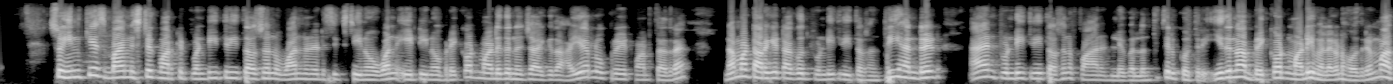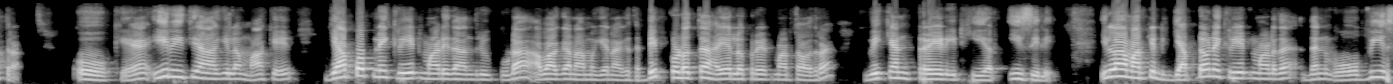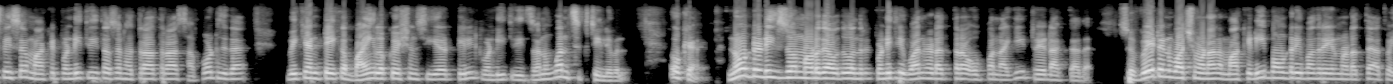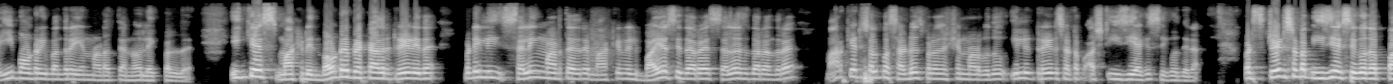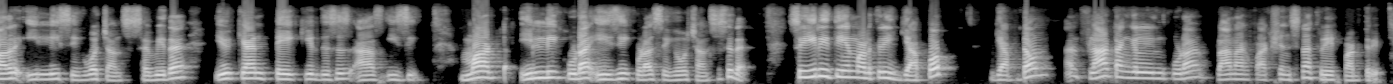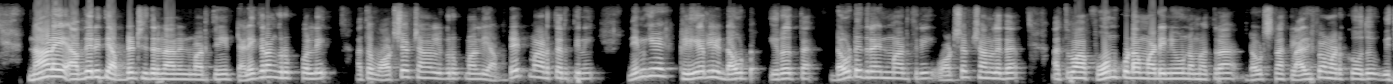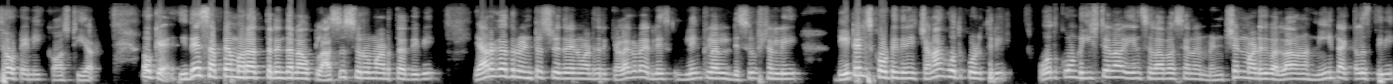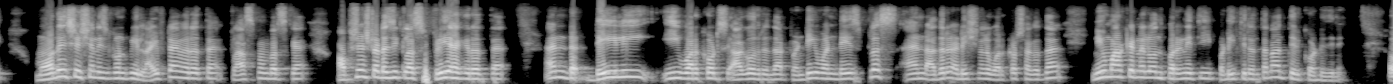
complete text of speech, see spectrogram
So in case by mistake market twenty three thousand one hundred ಸಿಕ್ಸ್ಟೀನೋ one ಏಯ್ಟೀನೋ ಬ್ರೇಕ್ಔಟ್ ಮಾಡಿದ ನಿಜ ಆಗಿದೆ. ಹೈಯರ್ ಲೋ ಕ್ರಿಯೇಟ್ ಮಾಡ್ತಾ ಇದ್ರೆ ನಮ್ಮ ಟಾರ್ಗೆಟ್ ಆಗೋದು twenty three thousand three hundred and twenty three thousand five hundred level ಅಂತ ತಿಳ್ಕೊತೀರಿ. ಇದನ್ನ ಬ್ರೇಕ್ಔಟ್ ಮಾಡಿ ಮೇಲೆಗಡೆ ಹೋದ್ರೆ ಮಾತ್ರ. ಓಕೆ ಈ ರೀತಿ ಆಗಿಲ್ಲ ಮಾರ್ಕೆಟ್ ಗ್ಯಾಪ್ ಅಪ್ ನೇ ಕ್ರಿಯೇಟ್ ಮಾಡಿದ ಅಂದ್ರೂ ಕೂಡ ಅವಾಗ ನಮಗೆ ಏನಾಗುತ್ತೆ ಡಿಪ್ ಕೊಡುತ್ತೆ ಹೈಯರ್ ಲೋ ಕ್ರಿಯೇಟ್ ಮಾಡ್ತಾ ಹೋದ್ರೆ we can trade it here easily ಇಲ್ಲ ಮಾರ್ಕೆಟ್ ಗ್ಯಾಪ್ ಡೌನ್ ಕ್ರಿಯೇಟ್ ಮಾಡಿದೆ. Then obviously sir market twenty three thousand ಹತ್ರ ಹತ್ರ ಸಪೋರ್ಟ್ ಇದೆ. We can take a buying locations here till twenty three thousand one sixty level okay no trading zone ಮಾಡೋದು ಯಾವುದು ಅಂದ್ರೆ twenty three one hundred ಹತ್ರ open ಆಗಿ trade ಆಗ್ತಾ ಇದೆ. ಸೊ ವೇಟ್ ಅಂಡ್ ವಾಚ್ ಮಾಡೋಣ. ಮಾರ್ಕೆಟ್ ಈ ಬೌಂಡ್ರಿ ಬಂದ್ರೆ ಏನ್ ಮಾಡುತ್ತೆ? ಅಥವಾ ಈ ಬೌಂಡ್ರಿ ಬಂದ್ರೆ ಏನ್ ಮಾಡುತ್ತೆ ಅನ್ನೋ ಲೆಕ್ಕದಲ್ಲಿ ಇನ್ ಕೇಸ್ ಮಾರ್ಕೆಟ್ ಇದು ಬೌಂಡ್ರಿ ಬೇಕಾದ್ರೆ ಟ್ರೇಡ್ ಇದೆ. ಬಟ್ ಇಲ್ಲಿ ಸೆಲ್ಲಿಂಗ್ ಮಾಡ್ತಾ ಇದ್ರೆ ಮಾರ್ಕೆಟ್ನಲ್ಲಿ ಬಯರ್ಸ್ ಇದಾರೆ ಸೆಲ್ಲರ್ಸ್ ಇದಾರೆ ಅಂದ್ರೆ ಮಾರ್ಕೆಟ್ ಸ್ವಲ್ಪ ಸರ್ವಿಸ್ ಪ್ರೊಜೆಕ್ಷನ್ ಮಾಡಬಹುದು ಇಲ್ಲಿ ಟ್ರೇಡ್ ಸೆಟಪ್ ಅಷ್ಟು ಈಸಿಯಾಗಿ ಸಿಗೋದಿಲ್ಲ. ಬಟ್ ಟ್ರೇಡ್ ಸೆಟಪ್ ಈಸಿಯಾಗಿ ಸಿಗೋದಪ್ಪ ಅಂದ್ರೆ ಇಲ್ಲಿ ಸಿಗುವ ಚಾನ್ಸಸ್ ಇದೆ. You can take it this is as easy but ಇಲ್ಲಿ ಕೂಡ ಈಸಿ ಕೂಡ ಸಿಗುವ ಚಾನ್ಸಸ್ ಇದೆ. ಸೊ ಈ ರೀತಿ ಏನ್ ಮಾಡ್ತೀರಿ? Gap up gap down and flat angle ಕೂಡ ಪ್ಲಾನ್ ಆಫ್ ಆಕ್ಷನ್ಸ್ನ ಕ್ರಿಯೇಟ್ ಮಾಡ್ತೀರಿ. ನಾಳೆ ಯಾವುದೇ ರೀತಿ ಅಪ್ಡೇಟ್ಸ್ ಇದ್ರೆ ನಾನು ಏನ್ ಮಾಡ್ತೀನಿ? ಟೆಲಿಗ್ರಾಮ್ ಗ್ರೂಪ್ ಅಲ್ಲಿ ಅಥವಾ ವಾಟ್ಸ್ಆಪ್ ಚಾನಲ್ ಗ್ರೂಪ್ನಲ್ಲಿ ಅಪ್ಡೇಟ್ ಮಾಡ್ತಾ ಇರ್ತೀನಿ. ನಿಮಗೆ ಕ್ಲಿಯರ್ಲಿ ಡೌಟ್ ಇರುತ್ತೆ. ಡೌಟ್ ಇದ್ರೆ ಏನ್ ಮಾಡ್ತೀರಿ? ವಾಟ್ಸ್ಆಪ್ ಚಾನಲ್ ಇದೆ. ಅಥವಾ ಫೋನ್ ಕೂಡ ಮಾಡಿ ನೀವು ನಮ್ಮ ಹತ್ರ ಡೌಟ್ಸ್ನ clarify ಮಾಡ್ಕೋದು without any cost year okay ಇದೇ ಸೆಪ್ಟೆಂಬರ್ ಹತ್ತರಿಂದ ನಾವು ಕ್ಲಾಸಸ್ ಶುರು ಮಾಡ್ತಾ ಇದೀವಿ ಯಾರಿಗಾದ್ರೂ ಇಂಟ್ರೆಸ್ಟ್ ಇದ್ರೆ ಏನ್ ಮಾಡ್ತೀರಿ? ಕೆಳಗಡೆ ಲಿಂಕ್ ಡಿಸ್ಕ್ರಿಪ್ಷನ್ ಅಲ್ಲಿ ಡೀಟೇಲ್ಸ್ ಕೊಟ್ಟಿದ್ದೀನಿ. ಚೆನ್ನಾಗಿ ಓದ್ಕೊಳ್ತೀರಿ. ಓದ್ಕೊಂಡು ಇಷ್ಟೆಲ್ಲ ಏನ್ ಸಿಲಬಸ್ ಏನ ಮೆನ್ಷನ್ ಮಾಡಿದ್ವಿ ಅವನ್ನ ನೀಟಾಗಿ ಕಲಿಸ್ತೀವಿ. Morning session is gonna be lifetime ಇರುತ್ತೆ ಕ್ಲಾಸ್ ಮೆಂಬರ್ಸ್ಗೆ ಆಪ್ಷನ್ ಸ್ಟ್ರಾಟಜಿ ಕ್ಲಾಸ್ ಫ್ರೀ ಆಗಿರುತ್ತೆ. ಅಂಡ್ ಡೈಲಿ ಈ ವರ್ಕೌಟ್ಸ್ ಆಗೋದ್ರಿಂದ twenty one days plus and other additional workouts ಆಗುತ್ತೆ. ನೀವು ಮಾರ್ಕೆಟ್ನಲ್ಲಿ ಒಂದು ಪರಿಣಿತಿ ಪಡಿತೀರಿ ಅಂತ ನಾನು ತಿಳ್ಕೊಂಡಿದ್ದೀನಿ.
